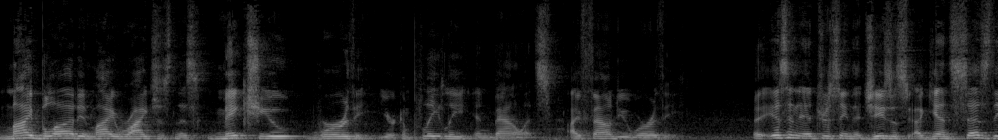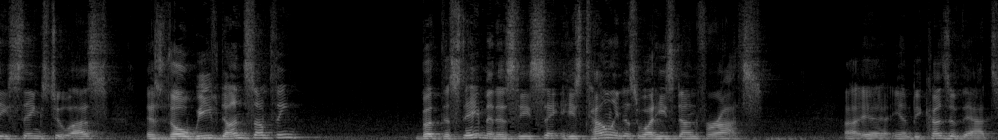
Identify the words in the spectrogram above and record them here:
my blood and my righteousness makes you worthy. You're completely in balance. I found you worthy. Isn't it interesting that Jesus, again, says these things to us as though we've done something? But the statement is he's, he's telling us what he's done for us. Uh, and because of that,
